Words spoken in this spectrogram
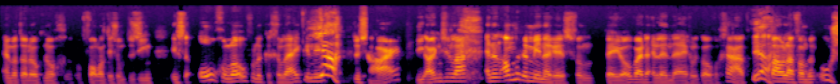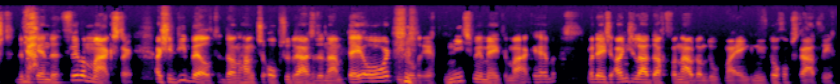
En wat dan ook nog opvallend is om te zien, is de ongelofelijke gelijkenis Ja. tussen haar, die Angela, en een andere minnares van Theo, waar de ellende eigenlijk over gaat. Ja. Paula van der Oest, de bekende filmmaakster. Als je die belt, dan hangt ze op zodra ze de naam Theo hoort. Die wil er echt niets meer mee te maken hebben. Maar deze Angela dacht van, nou, dan doe ik maar één, nu toch op straat ligt,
